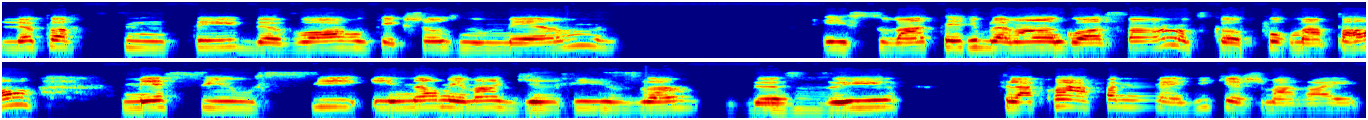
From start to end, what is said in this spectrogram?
l'opportunité de voir où quelque chose nous mène est souvent terriblement angoissant, en tout cas pour ma part, mais c'est aussi énormément grisant de se mm-hmm. dire c'est la première fois de ma vie que je m'arrête.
